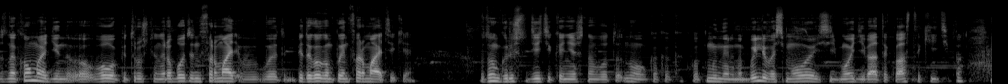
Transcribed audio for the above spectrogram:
знакомый один, э, Вова Петрушкин, работает информати- педагогом по информатике. Вот он говорит, что дети, конечно, вот, ну, как, как, вот мы, наверное, были, восьмой, седьмой, девятый класс, такие, типа,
